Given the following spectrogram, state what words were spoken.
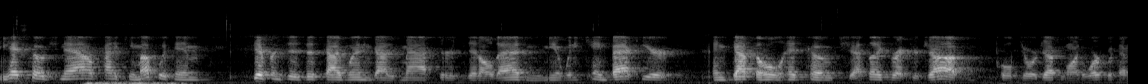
the head coach now kind of came up with him. Difference is this guy went and got his master's and did all that, and you know when he came back here and got the whole head coach, athletic director job, he pulled George up and wanted to work with him.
